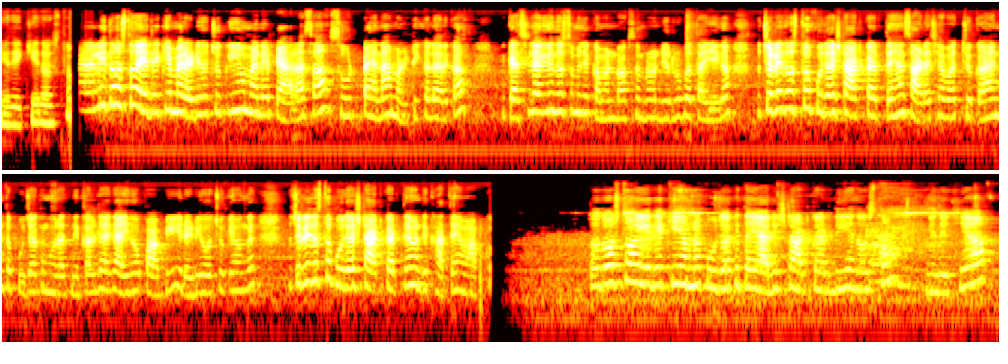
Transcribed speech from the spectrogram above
ये देखिए दोस्तों। फाइनली दोस्तों, ये देखिए मैं रेडी हो चुकी हूँ। मैंने प्यारा सा सूट पहना मल्टी कलर का। तो कैसी लग रही है दोस्तों मुझे कमेंट बॉक्स में ज़रूर बताइएगा। तो चलिए दोस्तों, पूजा स्टार्ट करते हैं। साढ़े छः बज चुका है तो पूजा का मुहूर्त निकल जाएगा। आई होप आप भी रेडी हो चुके होंगे। तो चलिए दोस्तों, पूजा स्टार्ट करते हैं और दिखाते हैं हम आपको। तो दोस्तों, ये देखिए हमने पूजा की तैयारी स्टार्ट कर दी है दोस्तों। ये देखिए आप।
